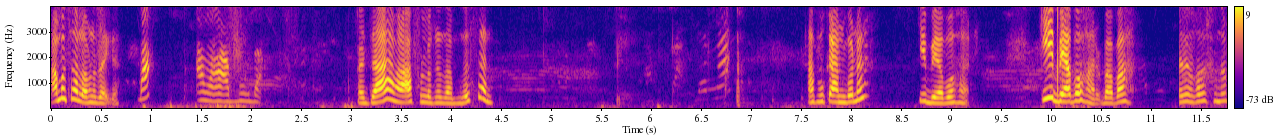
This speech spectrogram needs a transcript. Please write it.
আমার চলো আমরা জায়গা। যা আমার আপুর লোকে দাম বুঝছেন? আপু কানবো না? কি ব্যবহার? কি ব্যবহার বাবা? কত সুন্দর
